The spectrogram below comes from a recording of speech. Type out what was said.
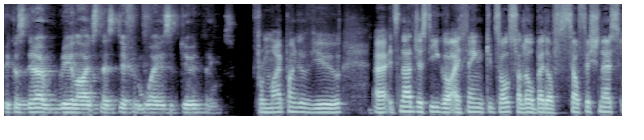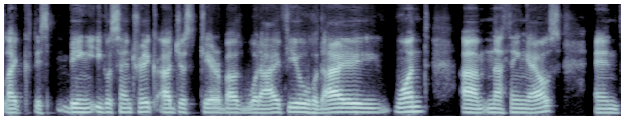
because they don't realise there's different ways of doing things. From my point of view uh, it's not just ego. I think it's also a little bit of selfishness like this being egocentric. I just care about what i feel what i want um, nothing else. And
